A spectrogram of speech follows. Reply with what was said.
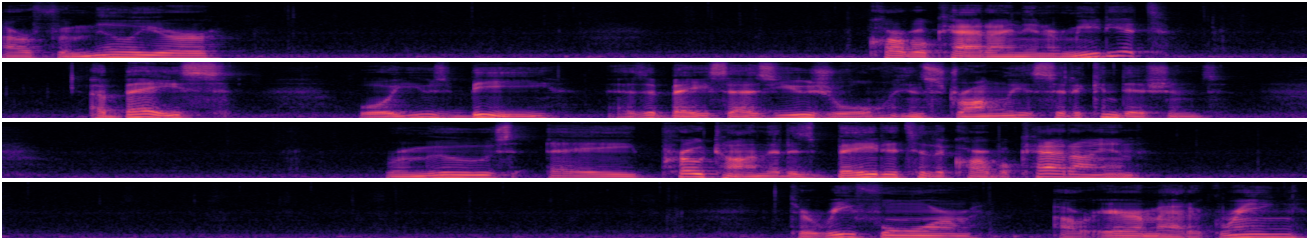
our familiar carbocation intermediate. A base, we'll use B as a base as usual in strongly acidic conditions, removes a proton that is beta to the carbocation to reform our aromatic ring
